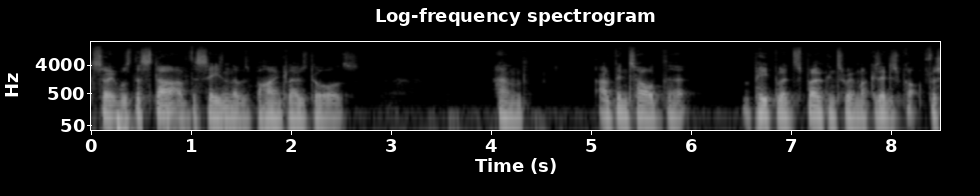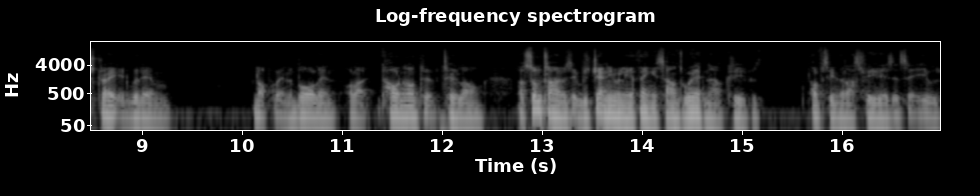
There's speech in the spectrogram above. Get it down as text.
so it was the start of the season that was behind closed doors, and I'd been told that people had spoken to him because they just got frustrated with him not putting the ball in or like holding on to it for too long. Like sometimes it was genuinely a thing. It sounds weird now because he was obviously in the last few years at City he was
